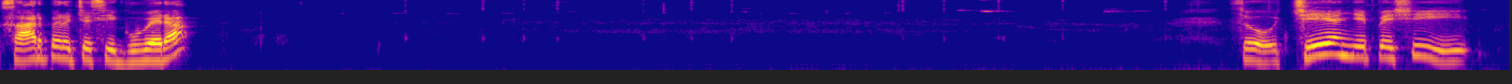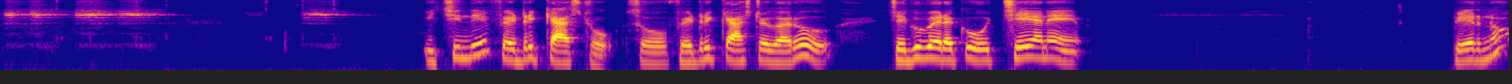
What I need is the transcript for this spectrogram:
సార్ పేరు వచ్చేసి గువేరా. సో చే అని చెప్పేసి ఇచ్చింది Fedrick Castro so Fedrick Castro గారు చెగువేరకు చే అనే పేరును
